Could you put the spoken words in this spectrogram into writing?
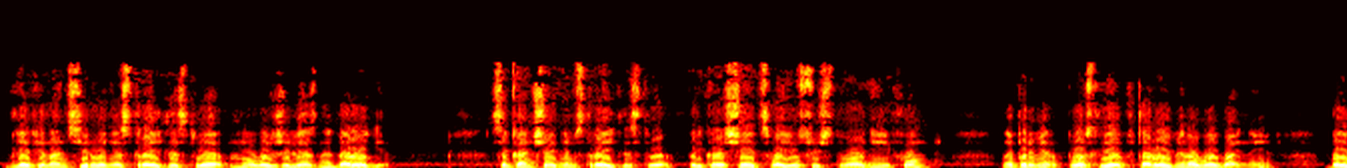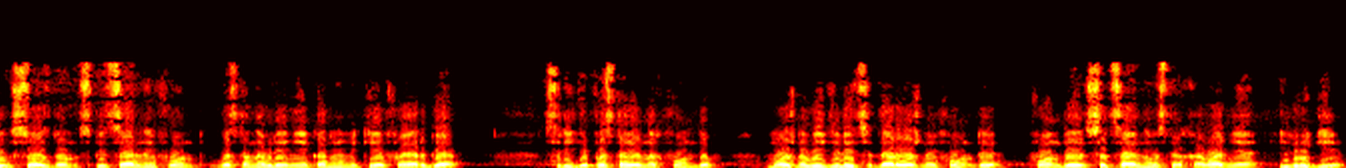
для финансирования строительства новой железной дороги. С окончанием строительства прекращает свое существование и фонд. Например, после Второй мировой войны был создан специальный фонд восстановления экономики ФРГ. Среди постоянных фондов можно выделить дорожные фонды, фонды социального страхования и другие.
